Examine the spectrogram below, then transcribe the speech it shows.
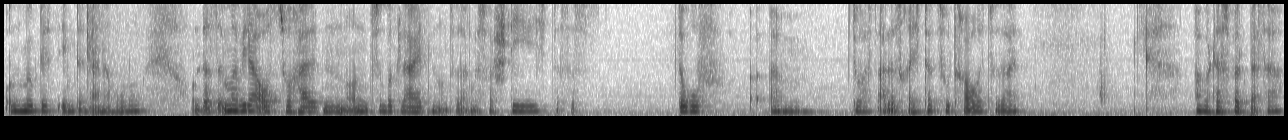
und möglichst eben in einer Wohnung. Und das immer wieder auszuhalten und zu begleiten und zu sagen, das verstehe ich, das ist doof. Ähm, du hast alles Recht dazu, traurig zu sein. Aber das wird besser.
